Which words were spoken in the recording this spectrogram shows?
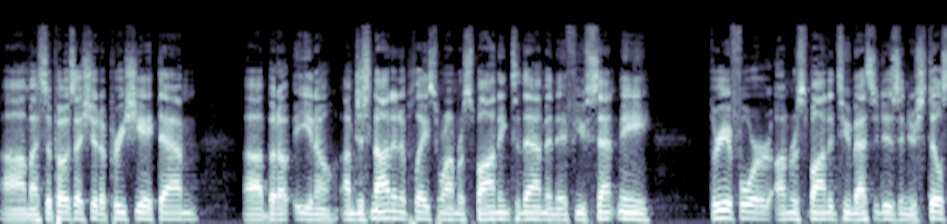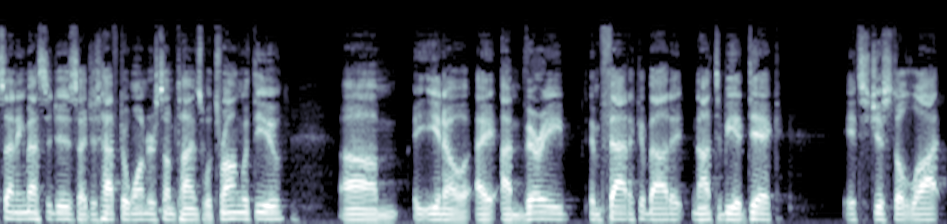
Um, I suppose I should appreciate them, uh, but uh, you know, I'm just not in a place where I'm responding to them. And if you sent me three or four unresponded to messages and you're still sending messages, I just have to wonder sometimes what's wrong with you. Um, you know, I, I'm very emphatic about it, not to be a dick. It's just a lot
